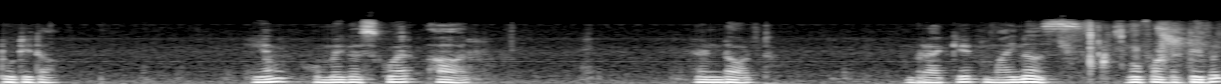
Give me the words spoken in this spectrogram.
Two theta m omega square r n dot bracket minus go for the table.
